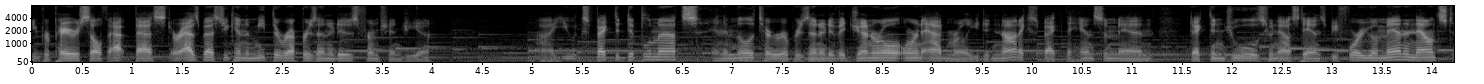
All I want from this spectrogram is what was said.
You prepare yourself at best, or as best you can, to meet the representatives from Shanjia. Uh, you expected diplomats and a military representative, a general or an admiral. You did not expect the handsome man decked in jewels who now stands before you, a man announced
